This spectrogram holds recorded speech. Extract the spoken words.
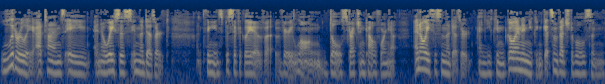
literally at times a an oasis in the desert. I'm thinking specifically of a very long, dull stretch in California, an oasis in the desert, and you can go in and you can get some vegetables and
